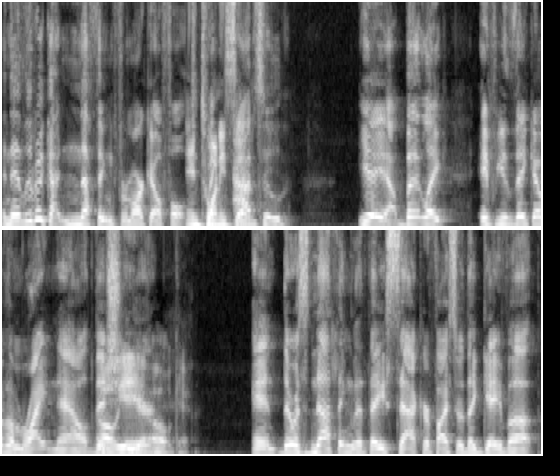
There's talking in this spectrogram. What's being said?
and they literally got nothing for Markelle Fultz In Like, 2017. yeah, yeah, but like if you think of them right now this oh yeah, year, yeah. Oh okay. and there was nothing that they sacrificed or they gave up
